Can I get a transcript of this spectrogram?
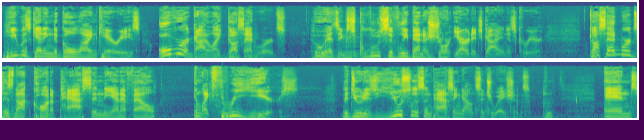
he was getting the goal line carries over a guy like Gus Edwards, who has exclusively been a short yardage guy in his career. Gus Edwards has not caught a pass in the NFL in like three years. The dude is useless in passing down situations. And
